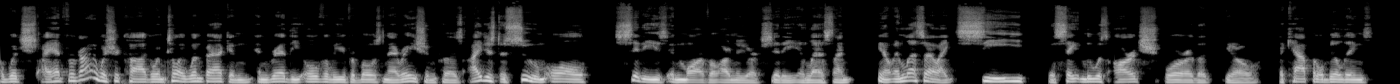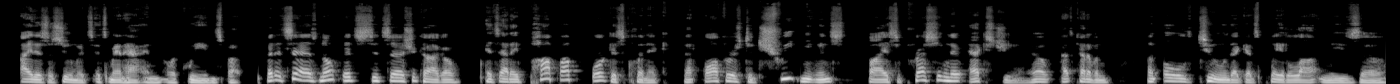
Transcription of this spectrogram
which I had forgotten was Chicago until I went back and, and read the overly verbose narration because I just assume all cities in Marvel are New York City unless I'm, you know, unless I like see the St. Louis Arch or the, you know, the Capitol buildings. I just assume it's it's Manhattan or Queens, but but it says nope, it's it's uh, Chicago. It's at a pop-up Orchis clinic that offers to treat mutants by suppressing their X gene. Oh, that's kind of an an old tune that gets played a lot in these uh,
